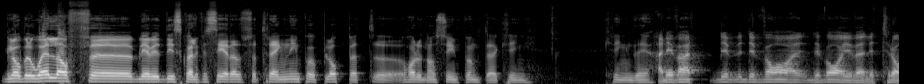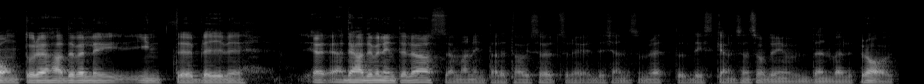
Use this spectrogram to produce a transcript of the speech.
Global Well-Off eh, blev ju diskvalificerad för trängning på upploppet. Eh, Har du några synpunkter kring, kring det? Ja, det, var, det, det, var, det var ju väldigt trångt och det hade väl inte blivit... Det hade väl inte löst sig om man inte hade tagit sig ut så det, det kändes som rätt att diska den. Sen såg den, den väldigt bra ut.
